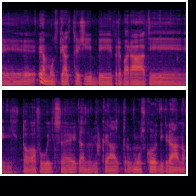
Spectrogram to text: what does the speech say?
e, e a molti altri cibi preparati, il tofu, il seitan, più che altro, il muscolo di grano.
